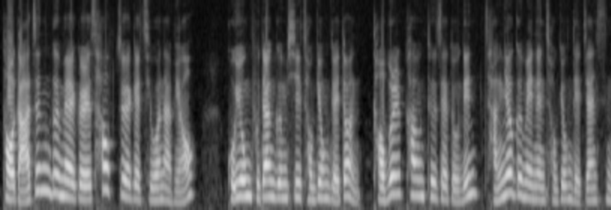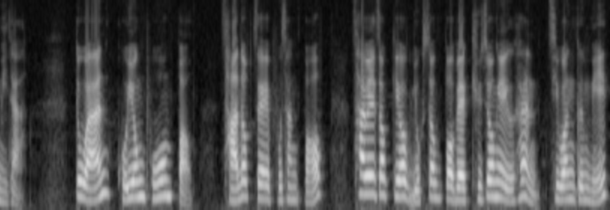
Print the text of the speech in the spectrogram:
더 낮은 금액을 사업주에게 지원하며 고용 부담금 시 적용되던 더블 카운트 제도는 장려금에는 적용되지 않습니다. 또한 고용보험법, 산업재해 보상법, 사회적 기업 육성법의 규정에 의한 지원금 및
